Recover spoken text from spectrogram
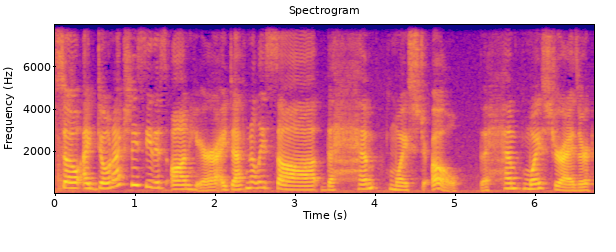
So I don't actually see this on here. I definitely saw the hemp moisture. Oh, the hemp moisturizer,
